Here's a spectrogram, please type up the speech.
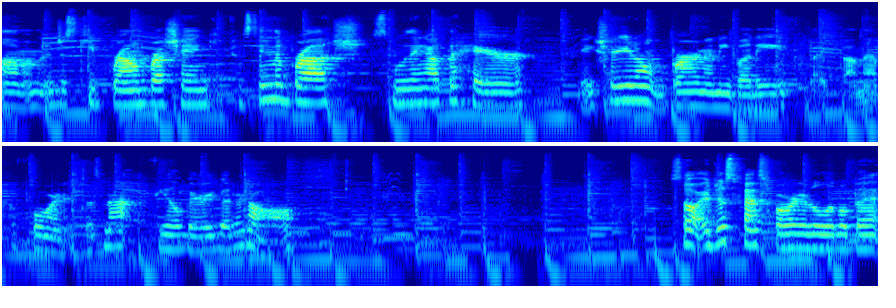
um, I'm gonna just keep round brushing, keep twisting the brush, smoothing out the hair. Make sure you don't burn anybody, because I've done that before and it does not feel very good at all. So I just fast forwarded a little bit.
